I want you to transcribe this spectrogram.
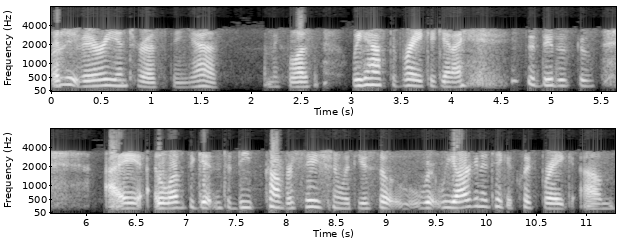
That's Right. very interesting. Yes, that makes a lot of sense. We have to break again. I to do this because I, love to get into deep conversation with you. So we're, we are going to take a quick break. Um,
